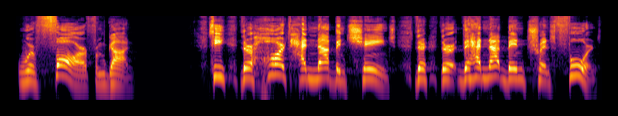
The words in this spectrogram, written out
were far from God. See, their hearts had not been changed. Their, they had not been transformed.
